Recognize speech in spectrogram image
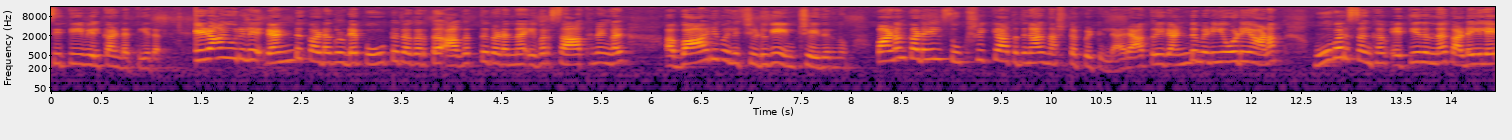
സി ടി വിയിൽ കണ്ടെത്തിയത്. കീഴായൂരിലെ രണ്ട് കടകളുടെ പൂട്ട് തകർത്ത് അകത്ത് കടന്ന് ഇവർ സാധനങ്ങൾ വാരി വലിച്ചിടുകയും ചെയ്തിരുന്നു. പണം കടയിൽ സൂക്ഷിക്കാത്തതിനാൽ നഷ്ടപ്പെട്ടില്ല. രാത്രി രണ്ട് മണിയോടെയാണ് മൂവർ സംഘം എത്തിയതെന്ന് കടയിലെ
